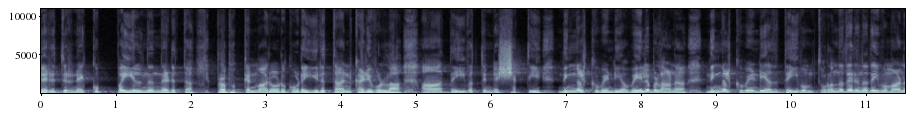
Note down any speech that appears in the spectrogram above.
ദരിദ്രനെ കുപ്പയിൽ നിന്നെടുത്ത് പ്രഭുക്കന്മാരോട് കൂടെ ഇരുത്താൻ കഴിവുള്ള ആ ദൈവത്തിന്റെ ശക്തി നിങ്ങൾക്ക് വേണ്ടി അവൈലബിൾ ആണ്. നിങ്ങൾക്ക് വേണ്ടി അത് ദൈവം തുറന്നു തരുന്ന ദൈവമാണ്.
